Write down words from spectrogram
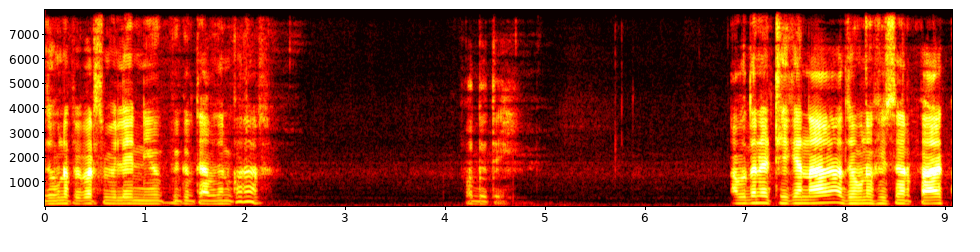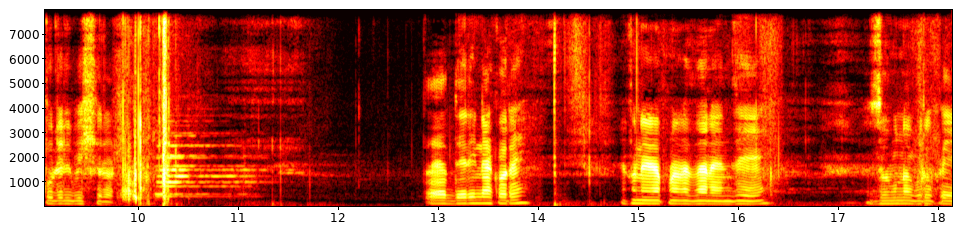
যমুনা পেপারস মিলে নিয়োগ বিজ্ঞপ্তি আবেদন করার পদ্ধতি। আবেদনের ঠিকানা যমুনা ফিউচার পার্ক, কুড়িল বিশ্ব রোড। তাই দেরি না করে এখন আপনারা জানেন যে যমুনা গ্রুপে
